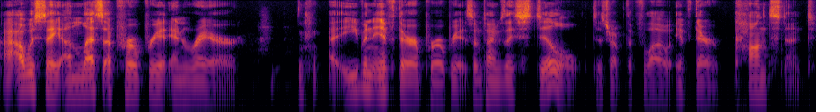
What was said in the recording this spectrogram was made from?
I always say unless appropriate and rare. Even if they're appropriate, sometimes they still disrupt the flow if they're constant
